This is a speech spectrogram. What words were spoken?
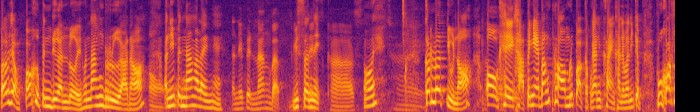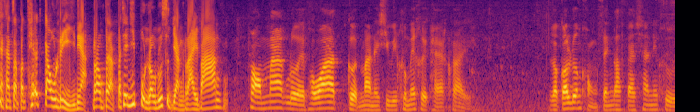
แล้วเดี๋ยวก็คือเป็นเดือนเลยเพราะนั่งเรือเนาะอ๋ออั อันนี้เป็นนั่งอะไรไงอันนี้เป็นนั่งแบบ Business class โอ้ย ใช่ ก็เลิศอยู่เนาะโอเคค่ะ เป็นไงบ้างพร้อมหรือเปล่ากับการแข่งขันในวันนี้กับผู้เข้าแข่งขันจากประเทศเกาหลีเนี่ยเราจากประเทศญี่ปุ่นเรารู้สึกอย่างไรบ้าง พร้อมมากเลย เพราะว่าเกิดมาในชีวิตคือไม่เคยแพ้ใคร แล้วก็เรื่องของเซนต์แฟชั่นนี่คือ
